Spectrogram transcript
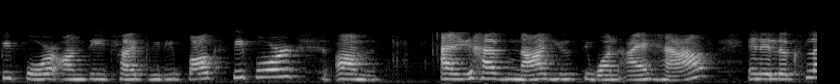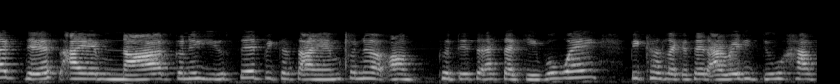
before on the Try Beauty box before. Um, I have not used the one I have and it looks like this. I am not gonna use it because i am gonna um put this as a giveaway because like i said i already do have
